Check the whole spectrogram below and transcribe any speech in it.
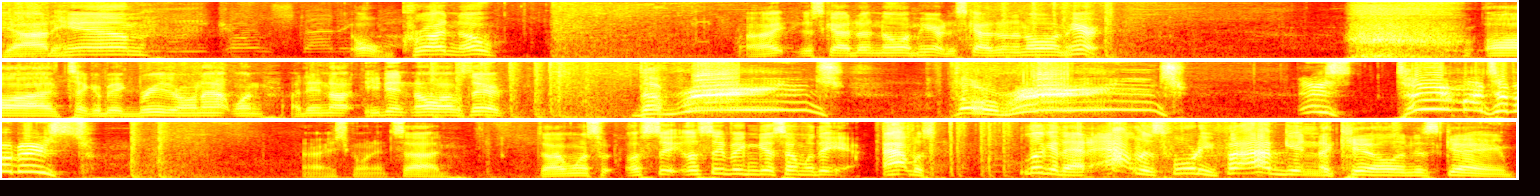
Got him. Oh, crud, no. Alright, this guy doesn't know I'm here. This guy doesn't know I'm here. oh, I take a big breather on that one. I did not, he didn't know I was there. The range! The range is too much of a beast! Alright, he's going inside. Do I want to, let's see, let's see if we can get some with the Atlas. Look at that, Atlas 45 getting a kill in this game.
